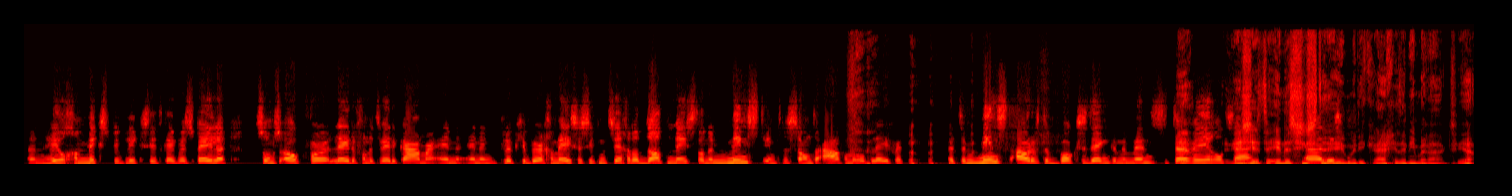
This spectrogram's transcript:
een heel gemixt publiek zit. Kijk, we spelen soms ook voor leden van de Tweede Kamer en, en een clubje burgemeesters. Ik moet zeggen dat dat meestal de minst interessante avonden oplevert. Met de minst out-of-the-box denkende mensen ter ja, wereld zijn. Die zitten in het systeem, uh, dus... maar die krijg je er niet meer uit. Ja,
